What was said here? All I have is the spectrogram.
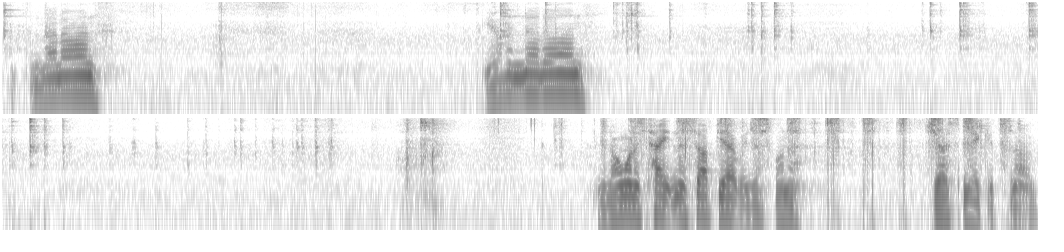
Put the nut on. The other nut on. We don't want to tighten this up yet. We just want to just make it snug.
